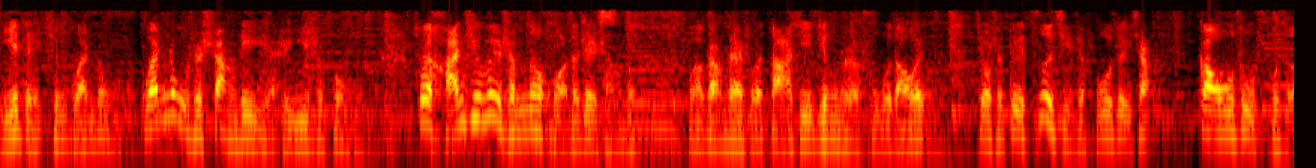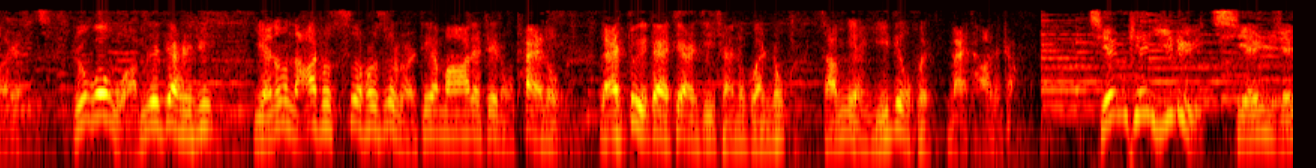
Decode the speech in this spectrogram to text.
你得听观众的，观众是上帝，也是衣食父母。所以韩剧为什么能火到这程度？我刚才说打戏精准，服务到位，就是对自己的服务对象高度负责任。如果我们的电视剧也能拿出伺候自个儿爹妈的这种态度来对待电视机前的观众，咱们也一定会买他的账。千篇一律，千人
